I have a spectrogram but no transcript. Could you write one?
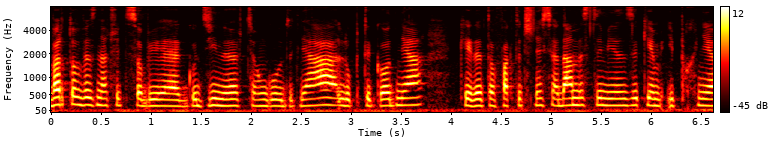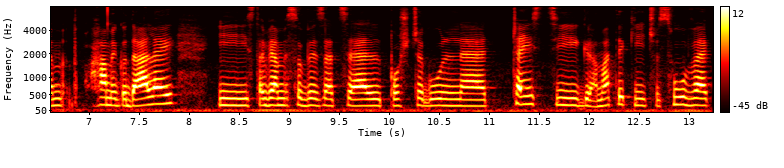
Warto wyznaczyć sobie godziny w ciągu dnia lub tygodnia, kiedy to faktycznie siadamy z tym językiem i pchniemy, pchamy go dalej i stawiamy sobie za cel poszczególne części gramatyki czy słówek,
